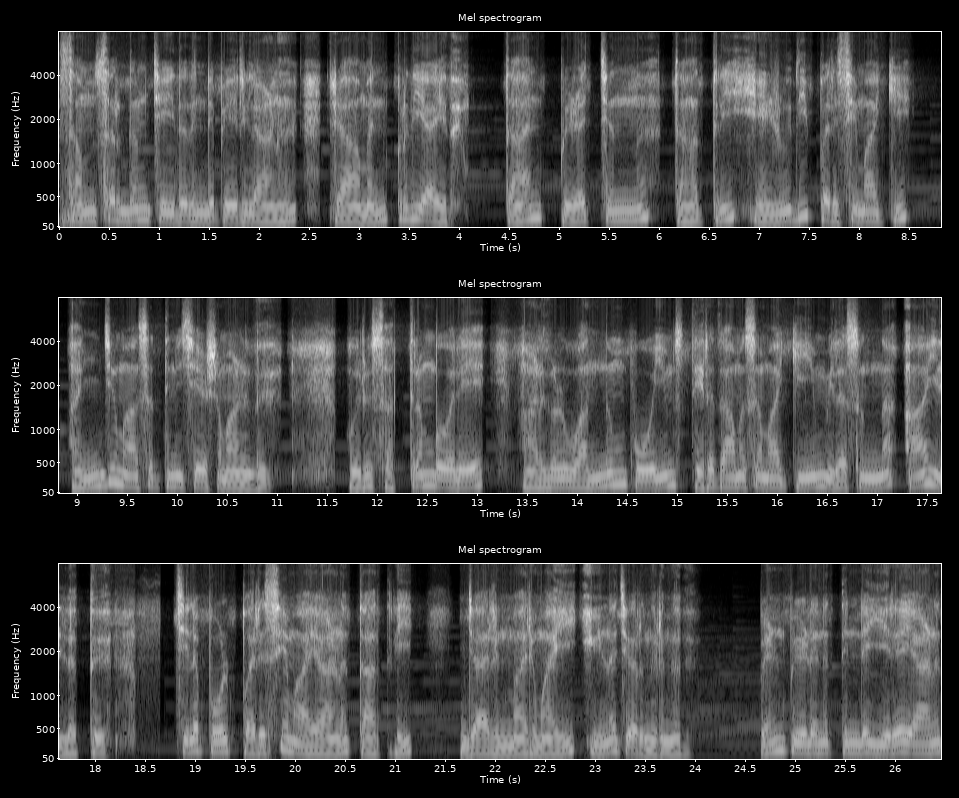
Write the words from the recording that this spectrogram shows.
സംസർഗം ചെയ്തതിന്റെ പേരിലാണ് രാമൻ പ്രതിയായത്. താൻ പിഴച്ചെന്ന് താത്രി എഴുതി പരസ്യമാക്കി അഞ്ചു മാസത്തിന് ശേഷമാണിത്. ഒരു സത്രം പോലെ ആളുകൾ വന്നും പോയും സ്ഥിരതാമസമാക്കിയും വിലസുന്ന ആ ഇല്ലത്ത്. ചിലപ്പോൾ പരസ്യമായാണ് താത്രി ജാരന്മാരുമായി ഇണ ചേർന്നിരുന്നത്. പെൺപീഡനത്തിന്റെ ഇരയാണ്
